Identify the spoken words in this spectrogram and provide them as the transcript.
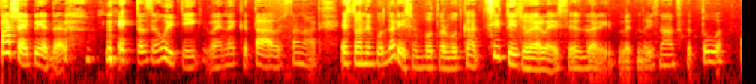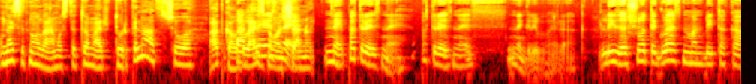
pašai pieder. tas ir muļķīgi, vai ne, ka tā var sanākt. Es to nebūtu darījis, un būtu varbūt kādu citu izvēlējusies darīt, bet nu iznāca, ka to. Un esat nolēmusi tomēr turpināt šo atkal patreiz gleznošanu? Nē. nē, patreiz nē, patreiz nē, es negribu vairāk. Līdz ar šo te gleznu man bija tā kā,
